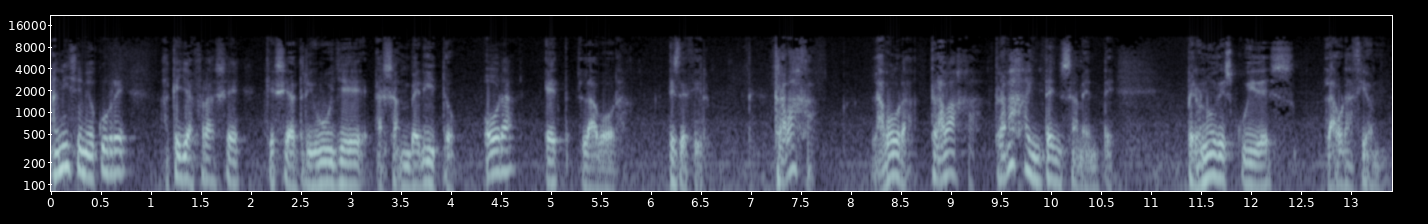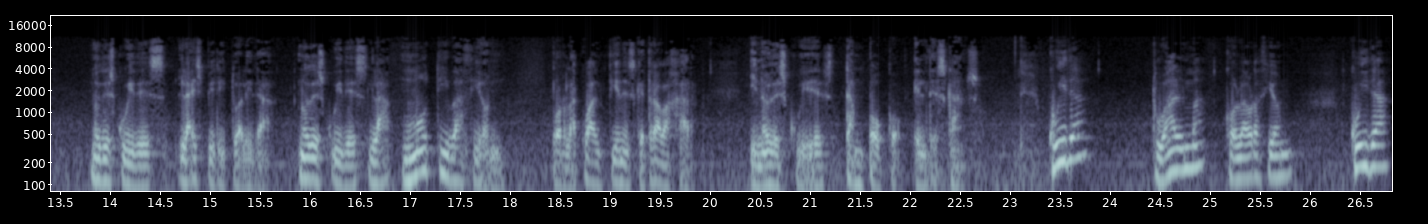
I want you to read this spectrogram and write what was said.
A mí se me ocurre aquella frase que se atribuye a San Benito, ora et labora. Es decir, trabaja, labora, trabaja, trabaja intensamente, pero no descuides la oración, no descuides la espiritualidad, no descuides la motivación por la cual tienes que trabajar y no descuides tampoco el descanso. Cuida tu alma con la oración, cuida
